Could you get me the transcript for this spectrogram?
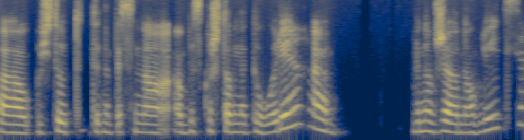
е, Ось тут де написано безкоштовна теорія. е, Воно вже оновлюється.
